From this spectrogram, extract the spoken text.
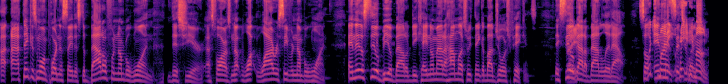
I, I, think it's more important to say this: the battle for number one this year, as far as no, wide receiver number one, and it'll still be a battle, DK. No matter how much we think about George Pickens, they still right. got to battle it out. So which money? Hey, hey, Moan,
